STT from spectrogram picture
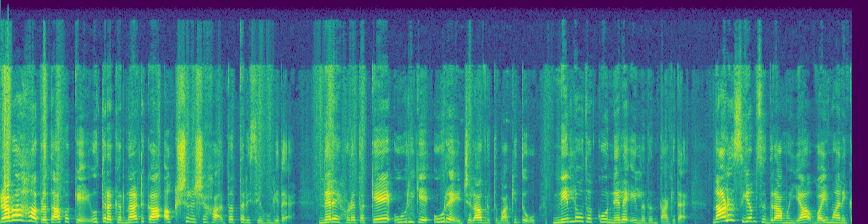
ಪ್ರವಾಹ ಪ್ರತಾಪಕ್ಕೆ ಉತ್ತರ ಕರ್ನಾಟಕ ಅಕ್ಷರಶಃ ತತ್ತರಿಸಿ ಹೋಗಿದೆ. ನೆರೆ ಹೊಡೆತಕ್ಕೆ ಊರಿಗೆ ಊರೇ ಜಲಾವೃತವಾಗಿದ್ದು ನಿಲ್ಲೋದಕ್ಕೂ ನೆಲೆ ಇಲ್ಲದಂತಾಗಿದೆ. ನಾಳೆ ಸಿಎಂ ಸಿದ್ದರಾಮಯ್ಯ ವೈಮಾನಿಕ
